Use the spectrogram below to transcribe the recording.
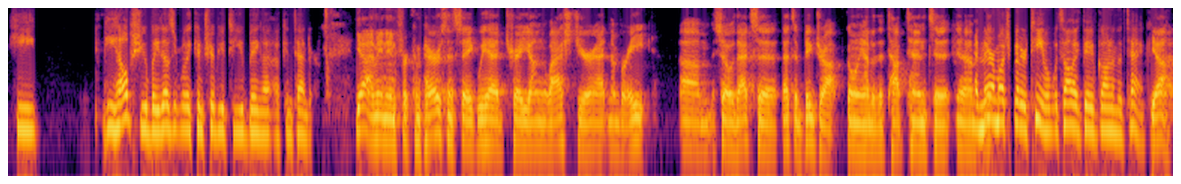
he he helps you, but he doesn't really contribute to you being a, a contender. Yeah, I mean, and for comparison's sake, we had Trae Young last year at number eight. Um, so that's a that's a big drop going out of the top ten to. Um, and they're a much better team. It's not like they've gone in the tank. Yeah,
